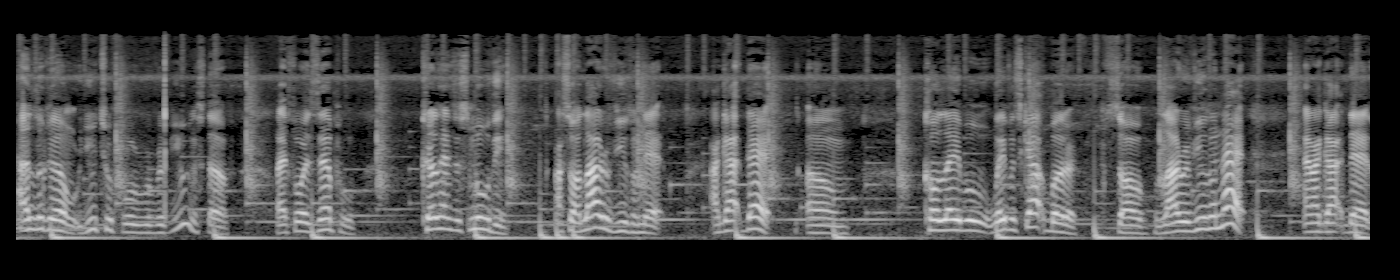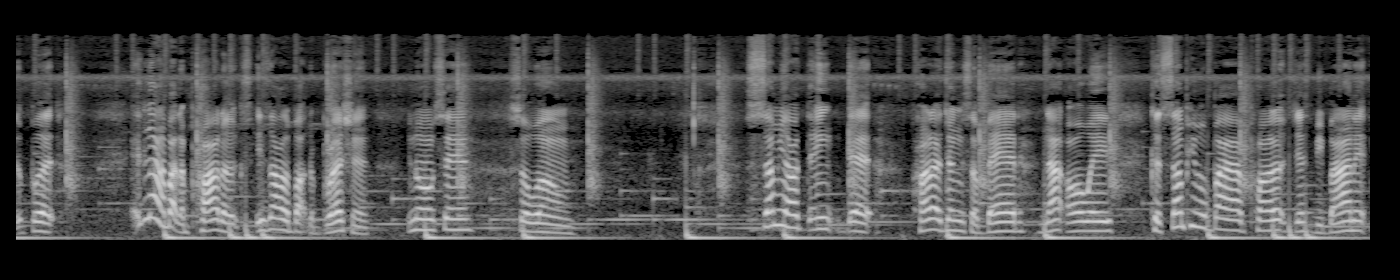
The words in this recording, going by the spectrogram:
I look on YouTube for reviews and stuff. Like for example, Curl Enhancing Smoothie. I saw a lot of reviews on that. I got that. Um, co-label Waving Scalp Butter. So a lot of reviews on that. And I got that. But it's not about the products, it's all about the brushing. You know what I'm saying? So um some of y'all think that product junkies are bad. Not always. Because some people buy a product just be buying it.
